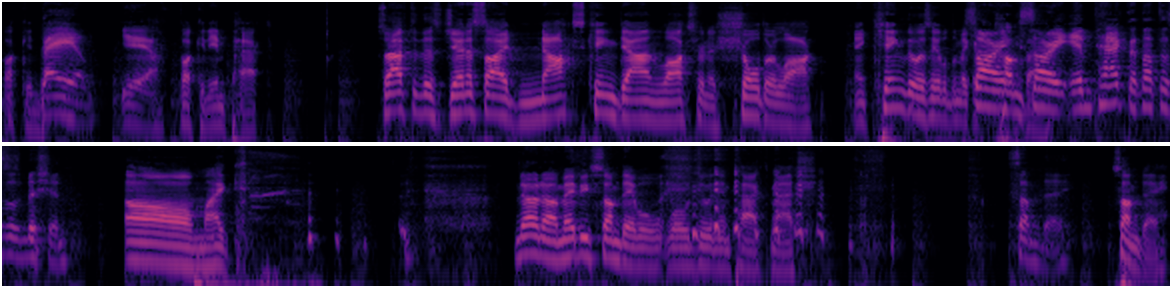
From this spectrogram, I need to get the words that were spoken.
Fucking bam. yeah, fucking impact. So after this, Genocide knocks King down, locks her in a shoulder lock, and King though was able to make a Sorry, comeback. sorry. Impact. I thought this was Mission. Oh my. no, no. Maybe someday we'll we'll do an impact match. Someday. Someday.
